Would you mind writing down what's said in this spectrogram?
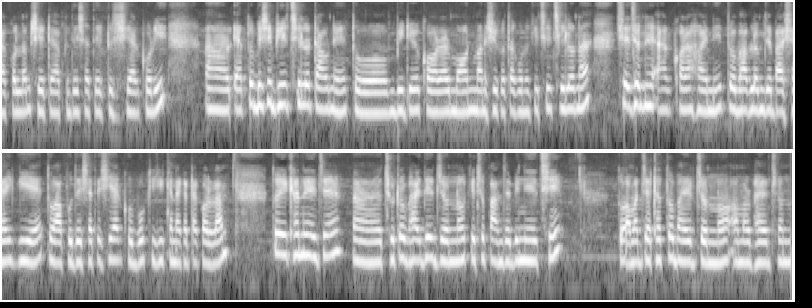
না করলাম সেটা আপনাদের সাথে একটু শেয়ার করি। আর এত বেশি ভিড় ছিল টাউনে তো ভিডিও করার মন মানসিকতা কোনো কিছুই ছিল না, সেজন্য আর করা হয়নি। তো ভাবলাম যে বাসায় গিয়ে তো আপুদের সাথে শেয়ার করব, কী কী কেনাকাটা করলাম। তো এখানে এই যে ছোট ভাইদের জন্য কিছু পাঞ্জাবি নিয়েছি। তো আমার জ্যাঠাতো ভাইয়ের জন্য, আমার ভাইয়ের জন্য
